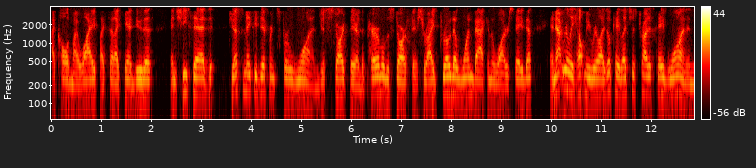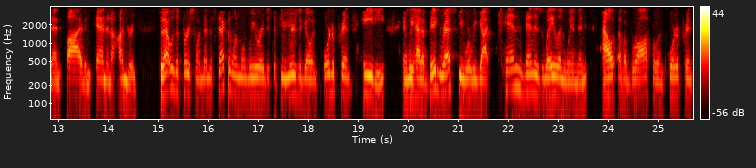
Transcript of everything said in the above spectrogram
I called my wife. I said I can't do this, and she said, "Just make a difference for one. Just start there. The parable of the starfish, right? Throw that one back in the water, save them." And that really helped me realize, okay, let's just try to save one, and then five, and ten, and a hundred so that was the first one. Then the second one when we were just a few years ago in Port-au-Prince, Haiti, and we had a big rescue where we got 10 Venezuelan women out of a brothel in Port-au-Prince,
